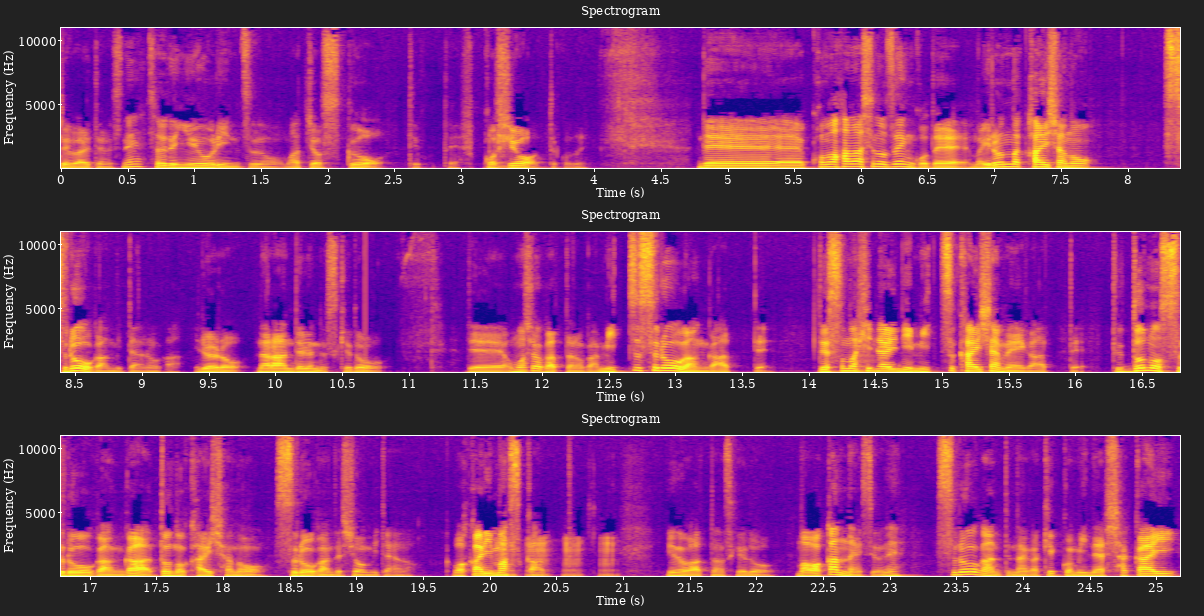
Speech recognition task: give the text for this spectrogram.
言われてるんですね。それでニューオーリンズの街を救おうっていうことで、復興しようってことで。で、この話の前後で、まあ、いろんな会社のスローガンみたいなのがいろいろ並んでるんですけど、で、面白かったのが3つスローガンがあって、で、その左に3つ会社名があって、で、どのスローガンがどの会社のスローガンでしょうみたいなの。わかりますか、うんうんうんいうのがあったんですけど、まあわかんないですよね。スローガンってなんか結構みんな社会、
